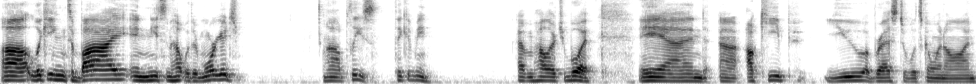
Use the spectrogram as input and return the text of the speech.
uh, looking to buy and need some help with their mortgage, uh, please think of me. Have them holler at your boy. And uh, I'll keep you abreast of what's going on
